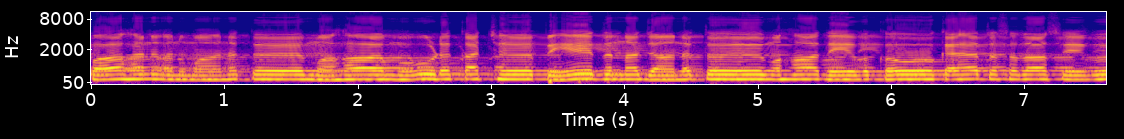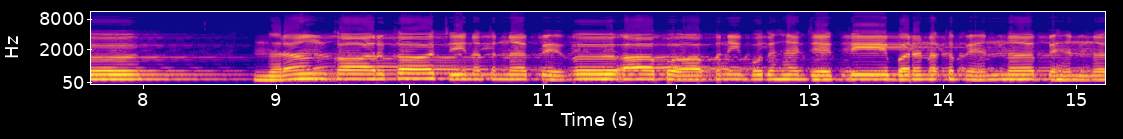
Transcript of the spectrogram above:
ਪਾਹਨ ਅਨੁਮਾਨਤ, ਮਹਾ ਮੂੜ ਕਛ ਭੇਦ ਨ ਜਾਣਤ, ਮਹਾਦੇਵ ਕੋ ਕਹਿਤ ਸਦਾ ਸਿਵ। ਨਿਰੰਕਾਰ ਕਾ ਚੀਨਤ ਨ ਭਿਵ, ਆਪ ਆਪਣੀ ਬੁਧ ਹੈ ਜੇਤੀ ਬਰਨਤ ਭਿੰਨ ਭਿੰਨ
